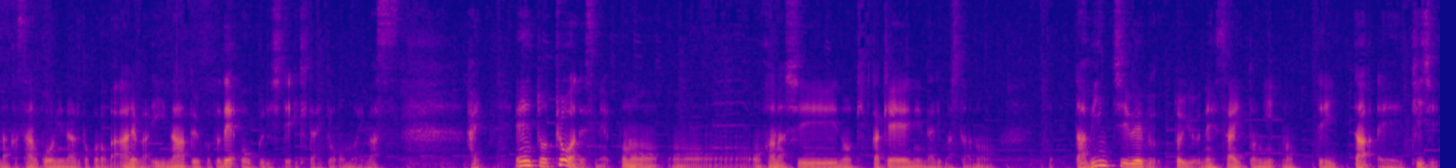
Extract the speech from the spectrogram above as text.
なんか参考になるところがあればいいなということでお送りしていきたいと思います。はい。えーと、今日はですね、このおお話のきっかけになりました、あの、ダヴィンチウェブというね、サイトに載っていた、えー記事、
